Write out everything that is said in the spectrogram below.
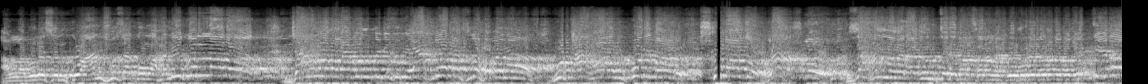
আল্লাহ বলেছেন কো আনফুসা কো হালিকুম নারত জাহান্নামের আগুন থেকে তুমি একলা বাঁচলে হবে না। গোটা হাল পরিবার সমাজ রাষ্ট্র জাহান্নামের আগুন থেকে বাঁচানো লাগবে বলে জনগণ বলে, "কে? না?"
